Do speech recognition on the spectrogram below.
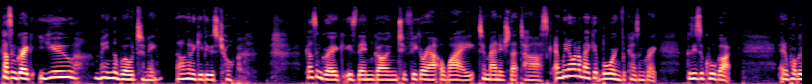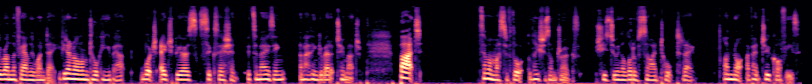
Cousin Greg, you mean the world to me, and I'm going to give you this job. Cousin Greg is then going to figure out a way to manage that task. And we don't want to make it boring for Cousin Greg because he's a cool guy and he'll probably run the family one day. If you don't know what I'm talking about, watch HBO's Succession. It's amazing, and I think about it too much. But someone must have thought Aleisha's on drugs. She's doing a lot of side talk today. I'm not. I've had two coffees.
